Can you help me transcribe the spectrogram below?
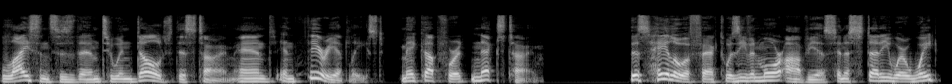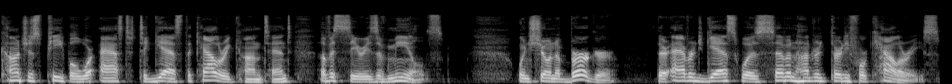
licenses them to indulge this time and, in theory at least, make up for it next time. This halo effect was even more obvious in a study where weight conscious people were asked to guess the calorie content of a series of meals. When shown a burger, their average guess was 734 calories.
